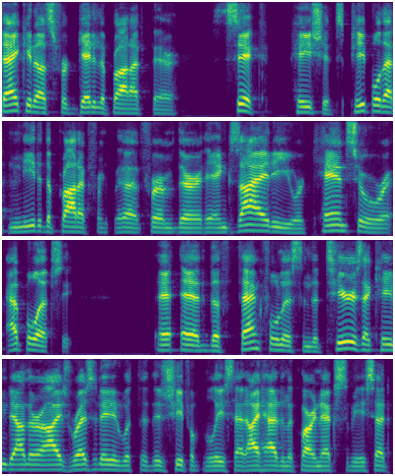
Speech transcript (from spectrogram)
thanking us for getting the product there. Sick patients, people that needed the product from uh, from their anxiety or cancer or epilepsy and, the thankfulness and the tears that came down their eyes resonated with the, the, chief of police that I had in the car next to me. He said,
